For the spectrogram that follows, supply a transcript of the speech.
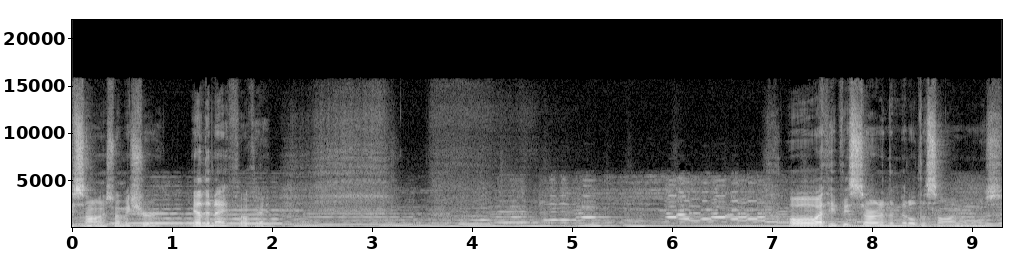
Did I get the right song? I just want to make sure. Yeah, the knife. Okay. Oh, I think they started in the middle of the song almost.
